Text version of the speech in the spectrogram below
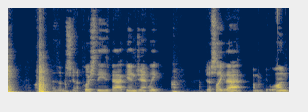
is I'm just going to push these back in gently, just like that. I'm going to do one.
